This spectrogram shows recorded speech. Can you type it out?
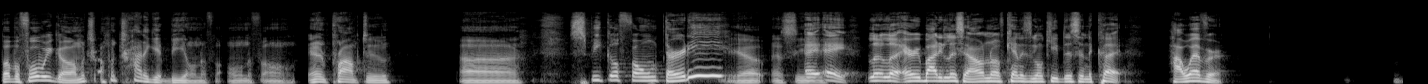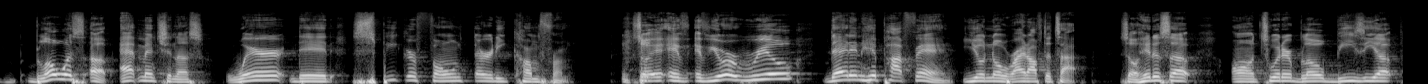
But before we go, I'm gonna try, I'm gonna try to get B on the on the phone impromptu. Uh, Speakerphone thirty. yeah, and see. Hey, hey, look, look, everybody listen. I don't know if Kenneth's gonna keep this in the cut. However, blow us up at mention us. Where did speakerphone 30 come from? So if if you're a real dead end hip hop fan, you'll know right off the top. So hit us up on Twitter, blow Beezy up.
